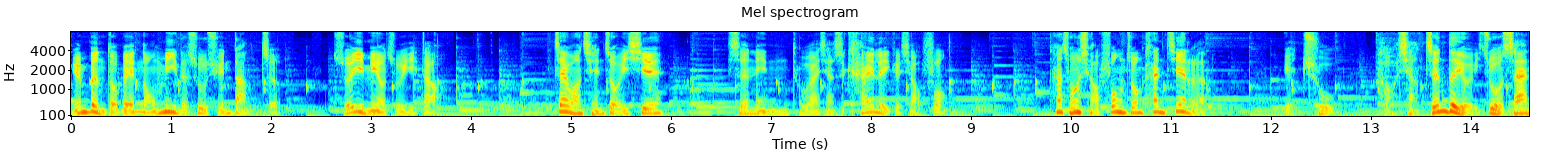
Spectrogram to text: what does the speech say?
原本都被浓密的树群挡着，所以没有注意到。再往前走一些，森林突然像是开了一个小缝。他从小缝中看见了，远处好像真的有一座山。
